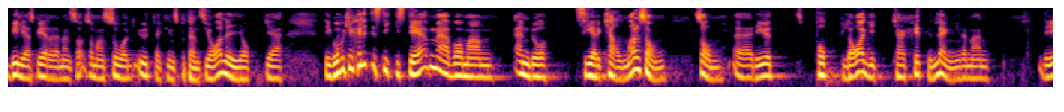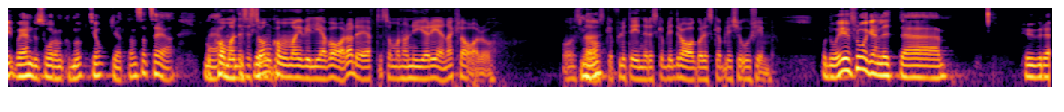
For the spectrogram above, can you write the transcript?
billiga spelare men som man såg utvecklingspotential i och eh, det går väl kanske lite stick i stäv med vad man ändå ser Kalmar som. som. Eh, det är ju ett poplag, kanske inte längre men det var ändå så de kom upp till Hockeyettan så att säga. Och kommande säsong kommer man ju vilja vara det eftersom man har ny arena klar och, och sådär ja. ska flytta in och det ska bli drag och det ska bli tjo och tjim. Och då är ju frågan lite hur,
